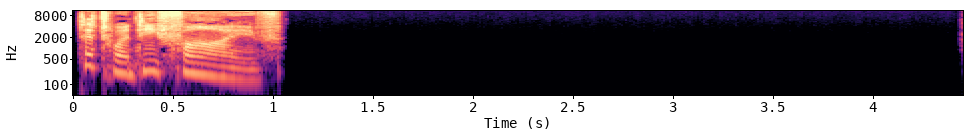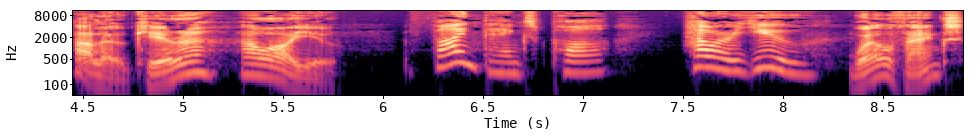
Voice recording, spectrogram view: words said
to 25. Hello, Kira. How are you? Fine, thanks, Paul. How are you? Well, thanks.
